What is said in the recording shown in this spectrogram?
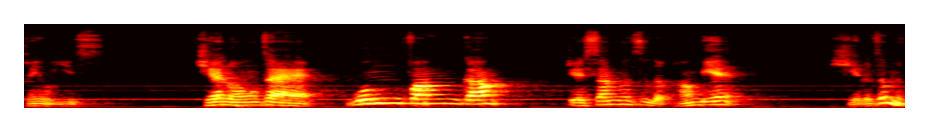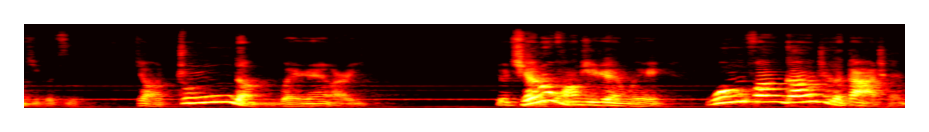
很有意思，乾隆在“翁方刚”这三个字的旁边写了这么几个字，叫“中等文人而已”。就乾隆皇帝认为翁方刚这个大臣，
